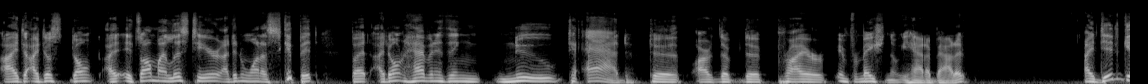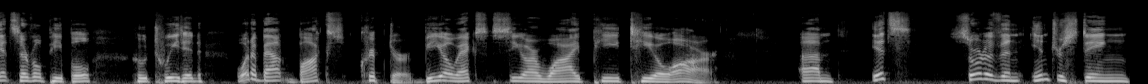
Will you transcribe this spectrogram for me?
I, I just don't. I, it's on my list here. I didn't want to skip it, but I don't have anything new to add to our the the prior information that we had about it. I did get several people who tweeted what about Box Cryptor? B O X C R Y P T O R. Um, it's sort of an interesting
